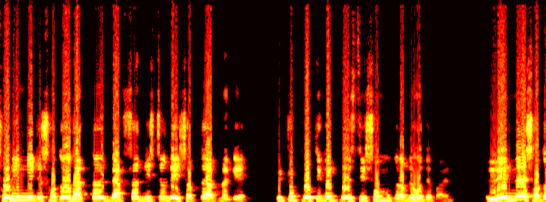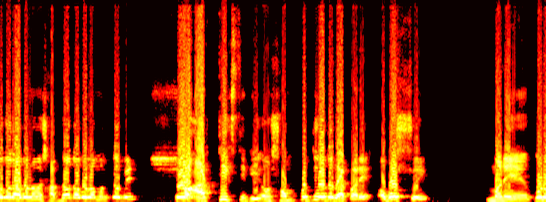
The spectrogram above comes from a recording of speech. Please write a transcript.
শরীর নিয়ে একটু সতর্ক থাকতে হবে। ব্যবসার দৃষ্টান্তে এই সপ্তাহে আপনাকে একটু প্রতিকূল পরিস্থিতির সম্মুখীন আপনি হতে পারেন। লেনদেনে সতর্কতা অবলম্বন, সাবধানতা অবলম্বন করবেন এবং আর্থিক স্থিতি এবং সম্পত্তিগত ব্যাপারে অবশ্যই মানে কোনো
